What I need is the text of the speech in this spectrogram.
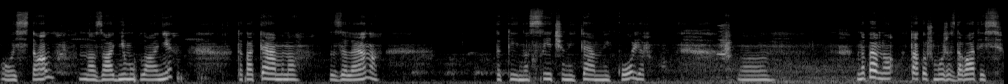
Ось там, на задньому плані, така темно-зелена, такий насичений темний колір. Напевно, також може здаватись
